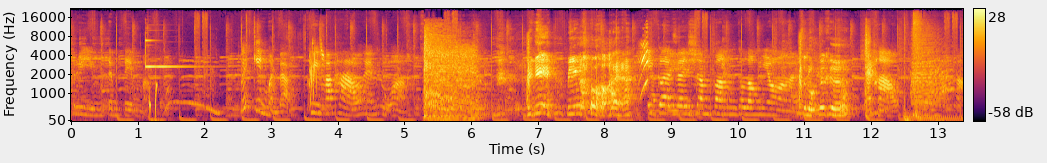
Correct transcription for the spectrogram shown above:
ครีมเต็มๆอะไม่กลิ่นเหมือนแบบครีมมะพร้าวไงไม่รู้อะ พี่กี้พี่เขาบอกอะไรนะ อีกเกลเซแชมปังกะลองยอนสรุปก็คือมะพร้าวค่ะ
